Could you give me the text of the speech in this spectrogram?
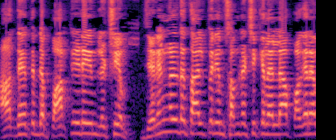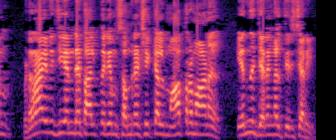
അദ്ദേഹത്തിന്റെ പാർട്ടിയുടെയും ലക്ഷ്യം. ജനങ്ങളുടെ താല്പര്യം സംരക്ഷിക്കലല്ല പകരം പിണറായി വിജയന്റെ താല്പര്യം സംരക്ഷിക്കൽ മാത്രമാണ് എന്ന് ജനങ്ങൾ തിരിച്ചറിയും.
